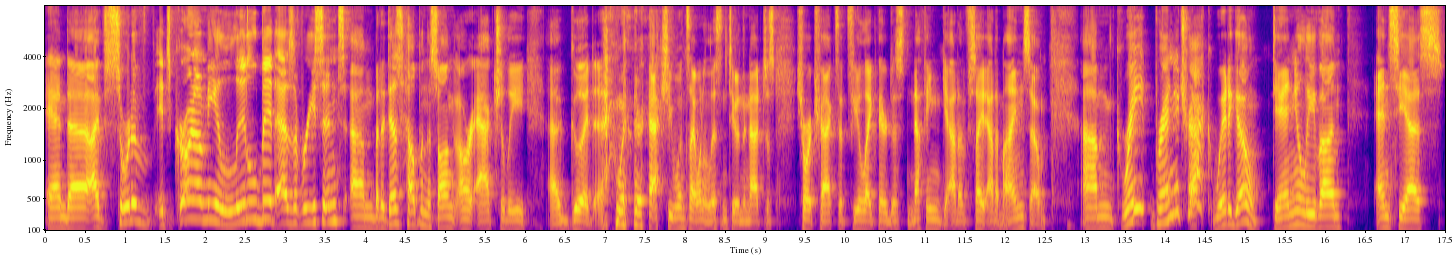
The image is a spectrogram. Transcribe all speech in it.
And uh, I've sort of it's grown on me a little bit as of recent, um, but it does help when the songs are actually uh, good, when they're actually ones I want to listen to, and they're not just short tracks that feel like they're just nothing out of sight, out of mind. So, um, great brand new track, way to go, Daniel Levi, NCS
